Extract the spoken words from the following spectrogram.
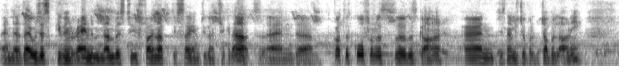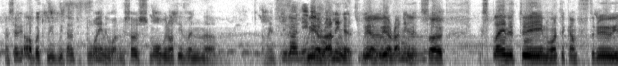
and uh, they were just giving random numbers to phone up to say and to go and check it out. And um, got the call from this uh, this guy, and his name is Jabal- Jabalani. I said, yeah, but we, we don't employ anyone. We're so small. We're not even. Um, I mean, You don't need we are running it. We are we are running yeah. it. So explained it to him. He wanted to come through. He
